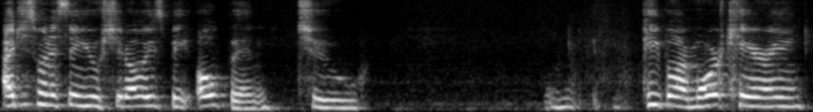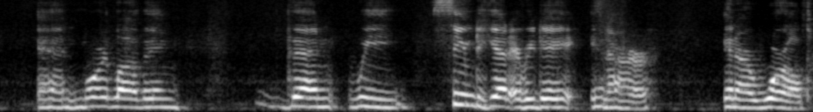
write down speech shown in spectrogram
I just want to say you should always be open to people are more caring and more loving than we seem to get every day in our in our world.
